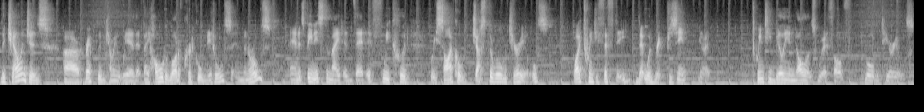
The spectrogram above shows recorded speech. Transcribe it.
the challenges are rapidly becoming aware that they hold a lot of critical metals and minerals. And it's been estimated that if we could recycle just the raw materials by 2050, that would represent, you know, $20 billion worth of raw materials.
